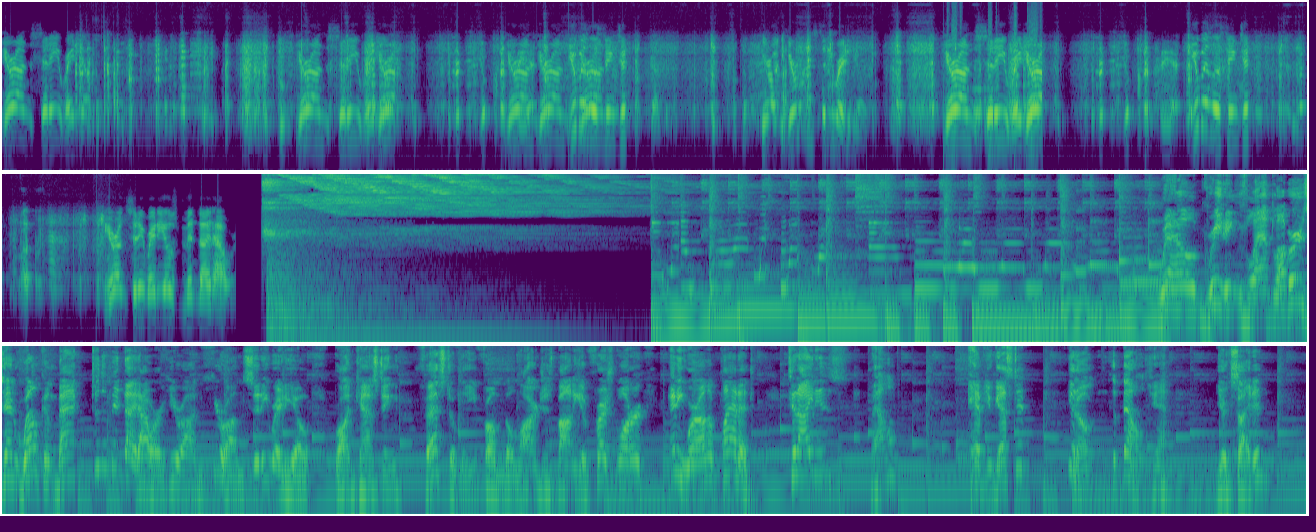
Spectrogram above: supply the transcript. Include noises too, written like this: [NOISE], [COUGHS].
Huron City Radio. Huron City Radio. Huron, Huron, you've been listening to. Huron, Huron City Radio. Huron City Radio. You've been listening to. Huron City Radio's Midnight Hour. Greetings, landlubbers, and welcome back to the Midnight Hour here on Huron City Radio, broadcasting festively from the largest body of fresh water anywhere on the planet. Tonight is, well, have you guessed it? You know, the bells, yeah. You excited?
